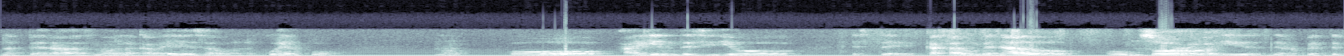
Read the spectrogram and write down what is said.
unas pedradas, ¿no? En la cabeza o en el cuerpo, ¿no? O alguien decidió este, cazar un venado o un zorro y de repente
